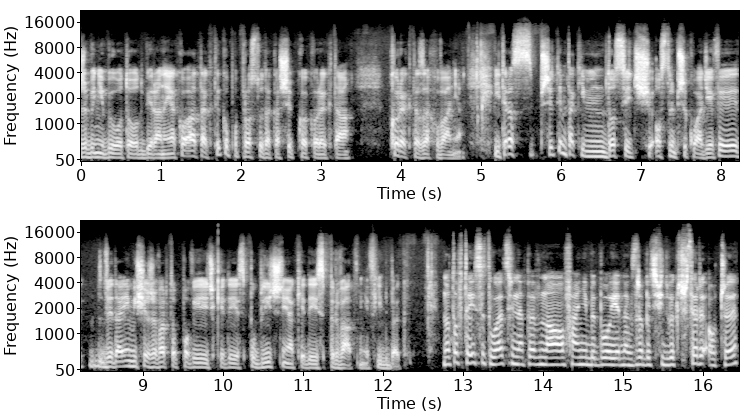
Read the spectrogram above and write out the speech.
żeby nie było to odbierane jako atak, tylko po prostu taka szybka korekta korekta zachowania. I teraz przy tym takim dosyć ostrym przykładzie wy, wydaje mi się, że warto powiedzieć, kiedy jest publicznie, a kiedy jest prywatnie feedback. No to w tej sytuacji na pewno fajnie by było jednak zrobić feedback w cztery oczy,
